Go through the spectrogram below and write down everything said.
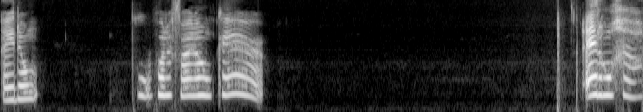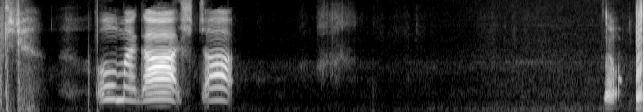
I don't. What if I don't care? I don't have to. Oh my gosh, stop. No. I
